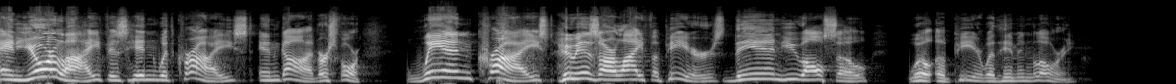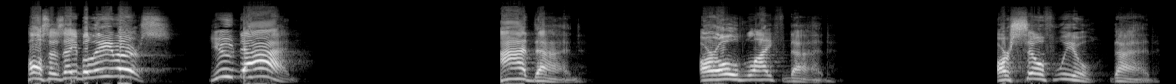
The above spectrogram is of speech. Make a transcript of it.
and your life is hidden with Christ in God. Verse 4 When Christ, who is our life, appears, then you also will appear with him in glory. Paul says, Hey, believers, you died. I died. Our old life died. Our self will died.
